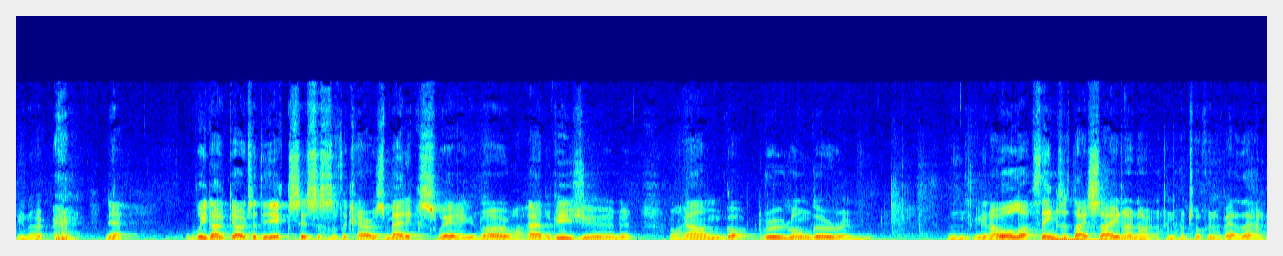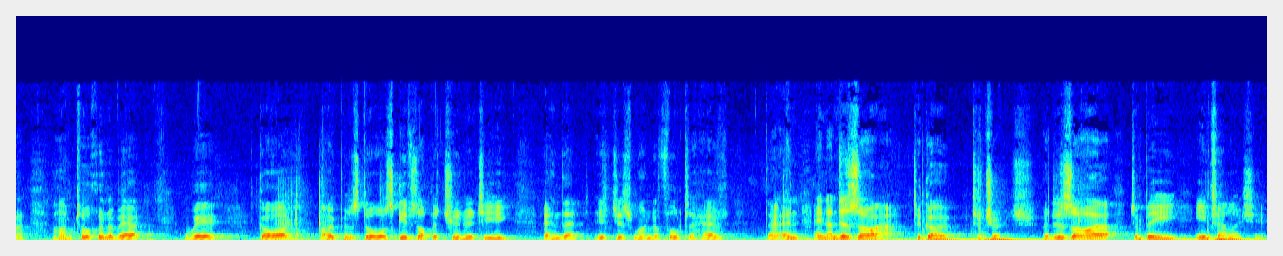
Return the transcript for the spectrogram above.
You know, now we don't go to the excesses of the charismatics where you know I had a vision and my arm got grew longer and Mm, you know, all the things that they say. No, no, I'm not talking about that. I'm talking about where God opens doors, gives opportunity, and that it's just wonderful to have that. And, and a desire to go to church, a desire to be in fellowship.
